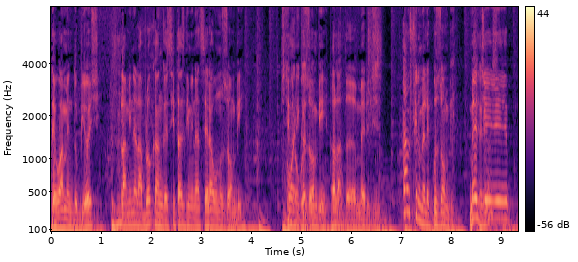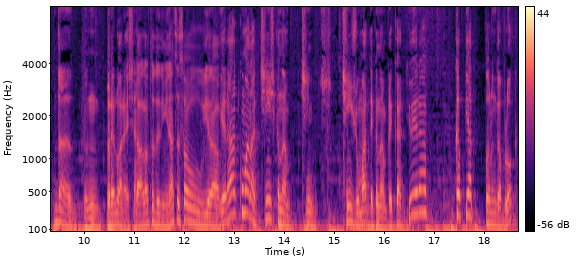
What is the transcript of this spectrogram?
de oameni dubioși. Uh-huh. La mine la bloc am găsit azi dimineața era unul zombie. Știi Cum adică zombie? zombie? Ăla de mergi... Am filmele cu zombie. Merge, Serios? da, în reluare așa. Da, a luat-o de dimineață sau era... Era acum la 5 când am... 5, 5 jumate când am plecat. Eu era căpiat pe lângă bloc.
